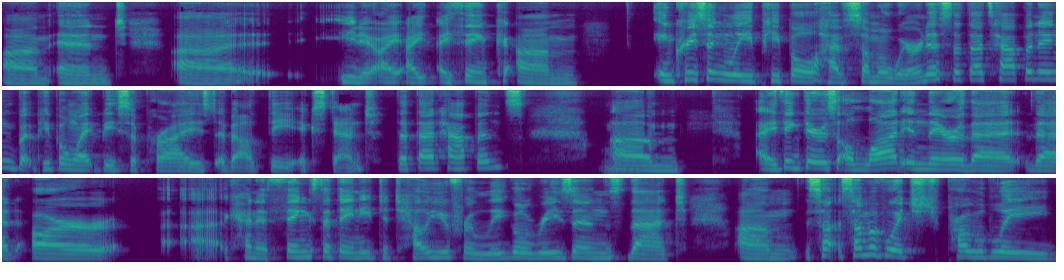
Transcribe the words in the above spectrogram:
Um, and, uh, you know, I, I, I think. Um, increasingly people have some awareness that that's happening but people might be surprised about the extent that that happens mm. um, i think there's a lot in there that that are uh, kind of things that they need to tell you for legal reasons that um, so, some of which probably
